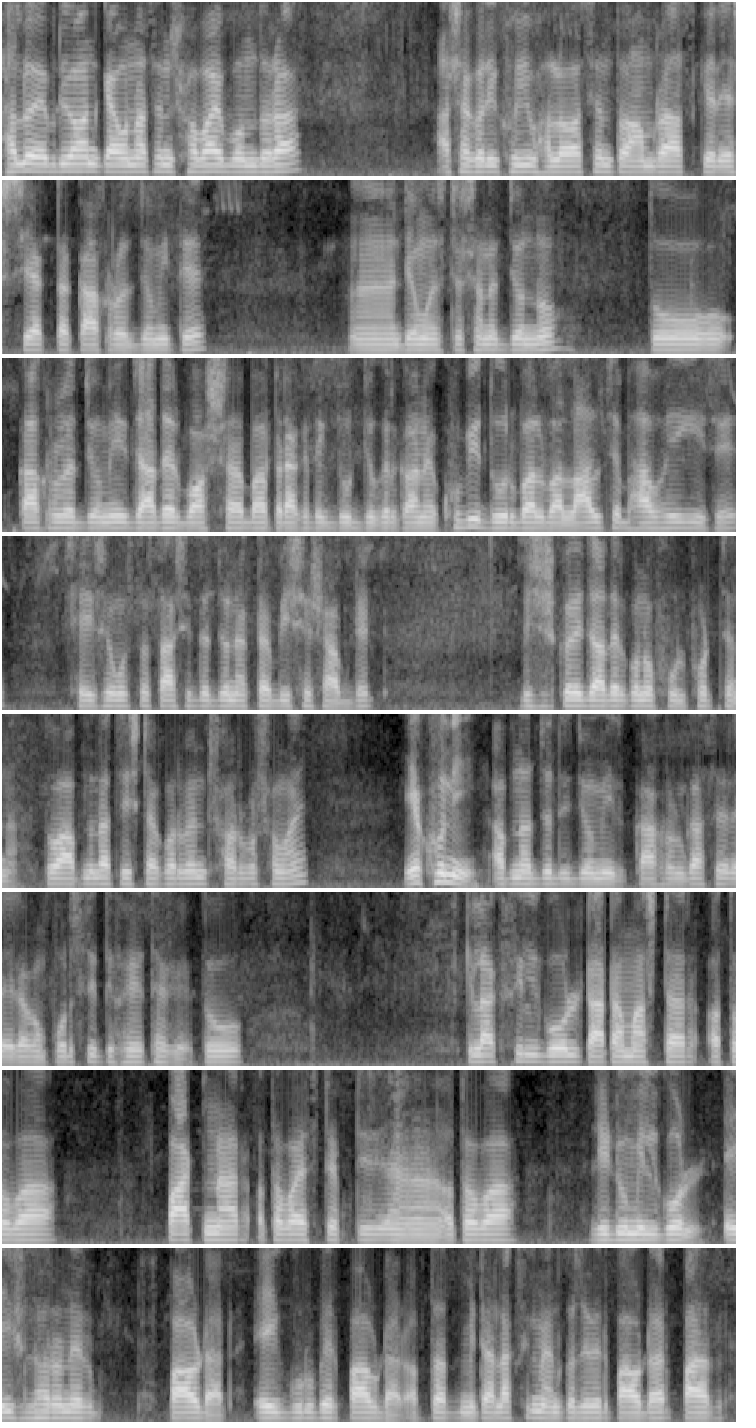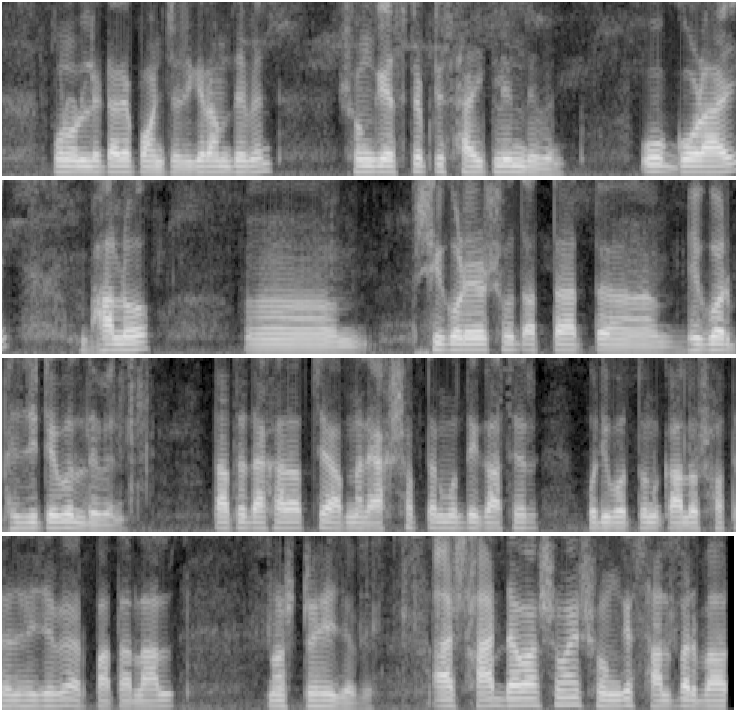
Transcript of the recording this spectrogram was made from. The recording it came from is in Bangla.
হ্যালো এভরিওয়ান, কেমন আছেন সবাই বন্ধুরা? আশা করি খুবই ভালো আছেন। তো আমরা আজকের এসছি একটা কাঁকরোলের জমিতে ডেমনস্ট্রেশনের জন্য। তো কাঁকরোলের জমি যাদের বর্ষা বা প্রাকৃতিক দুর্যোগের কারণে খুবই দুর্বল বা লালচে ভাব হয়ে গিয়েছে, সেই সমস্ত চাষিদের জন্য একটা বিশেষ আপডেট বিশেষ করে যাদের কোনো ফুল ফুটছে না। তো আপনারা চেষ্টা করবেন সর্বসময় এখনই আপনার যদি জমির কাঁকরোল গাছের এরকম পরিস্থিতি হয়ে থাকে, তো ক্লাক্সিল গোল্ড, টাটা মাস্টার অথবা পার্টনার অথবা স্টেপটি অথবা রিডুমিল গোল্ড, এই ধরনের পাউডার, এই গ্রুপের পাউডার, অর্থাৎ মিটালাক্সিল ম্যানকোজেবের পাউডার পার পনেরো লিটারে পঞ্চাশ গ্রাম দেবেন। সঙ্গে স্টেপটি সাইক্লিন দেবেন। ও গোড়ায় ভালো শিকড়ের ওষুধ, অর্থাৎ ভিগর ভেজিটেবল দেবেন। তাতে দেখা যাচ্ছে আপনার এক সপ্তাহের মধ্যে গাছের পরিবর্তন কালো সতেজ হয়ে যাবে আর পাতা লাল নষ্ট হয়ে যাবে। আর সার দেওয়ার সময় সঙ্গে সালফার ব্যবহার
